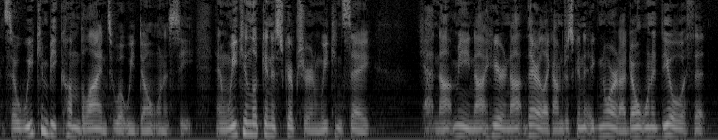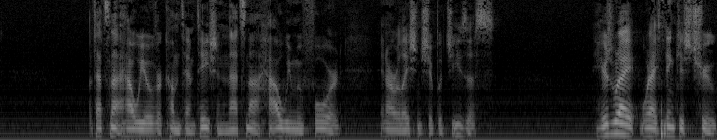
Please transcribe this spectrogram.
And so we can become blind to what we don't want to see. And we can look into Scripture and we can say, yeah, not me, not here, not there. Like, I'm just going to ignore it. I don't want to deal with it. But that's not how we overcome temptation, and that's not how we move forward in our relationship with Jesus. Here's what I, what I think is true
